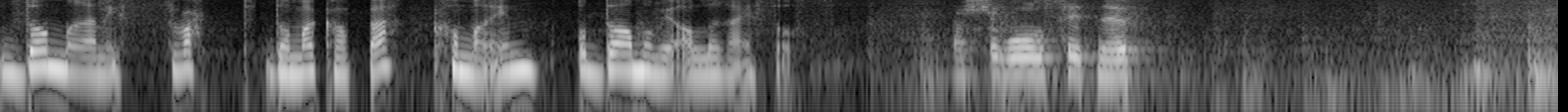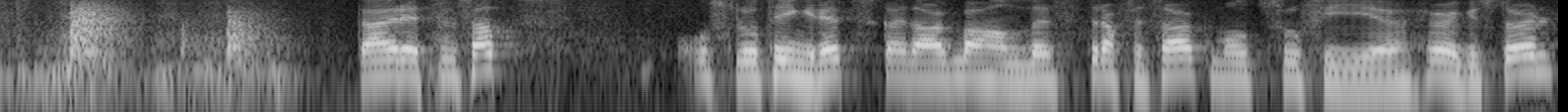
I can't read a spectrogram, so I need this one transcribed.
Dommeren i svart dommerkappe kommer inn, og da må vi alle reise oss. Vær så god, sitt ned. Da er retten satt. Oslo tingrett skal i dag behandle straffesak mot Sofie Høgestøl.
